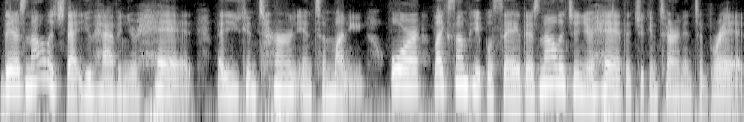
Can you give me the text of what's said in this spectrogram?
there's knowledge that you have in your head that you can turn into money. Or, like some people say, there's knowledge in your head that you can turn into bread.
